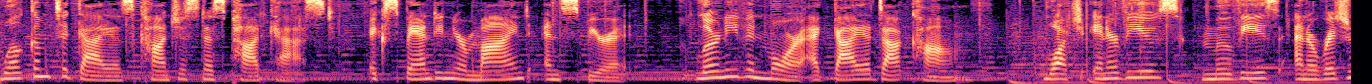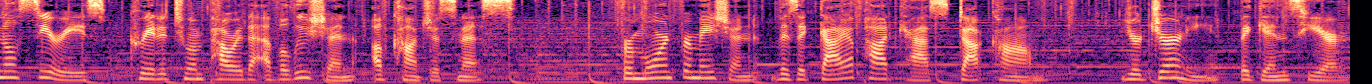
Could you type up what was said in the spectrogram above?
Welcome to Gaia's Consciousness Podcast, expanding your mind and spirit. Learn even more at Gaia.com. Watch interviews, movies, and original series created to empower the evolution of consciousness. For more information, visit GaiaPodcast.com. Your journey begins here.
